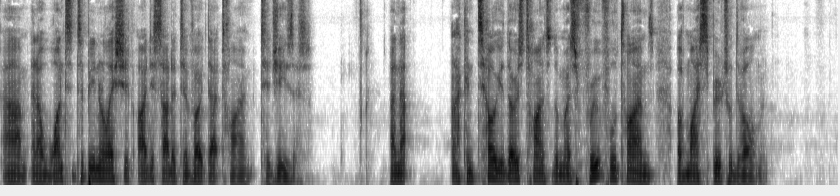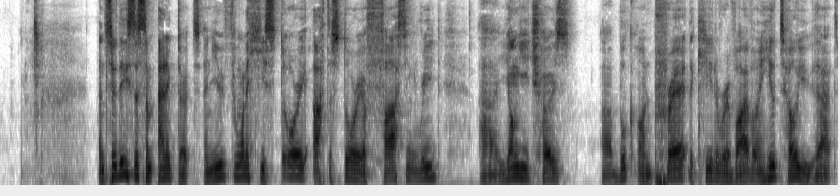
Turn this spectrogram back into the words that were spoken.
Um, and I wanted to be in a relationship, I decided to vote that time to Jesus. And and I can tell you those times are the most fruitful times of my spiritual development. And so these are some anecdotes. And you, if you want to hear story after story of fasting, read uh, Yonggi Cho's uh, book on prayer, The Key to Revival, and he'll tell you that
